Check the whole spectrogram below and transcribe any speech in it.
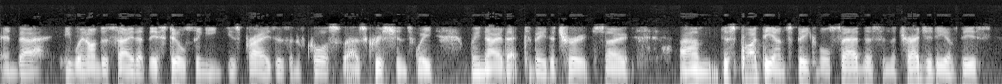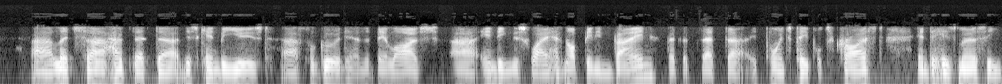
And uh, he went on to say that they're still singing His praises. And of course, as Christians, we we know that to be the truth. So, um, despite the unspeakable sadness and the tragedy of this, uh, let's uh, hope that uh, this can be used uh, for good and that their lives uh, ending this way have not been in vain, but that, that uh, it points people to Christ and to his mercy.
